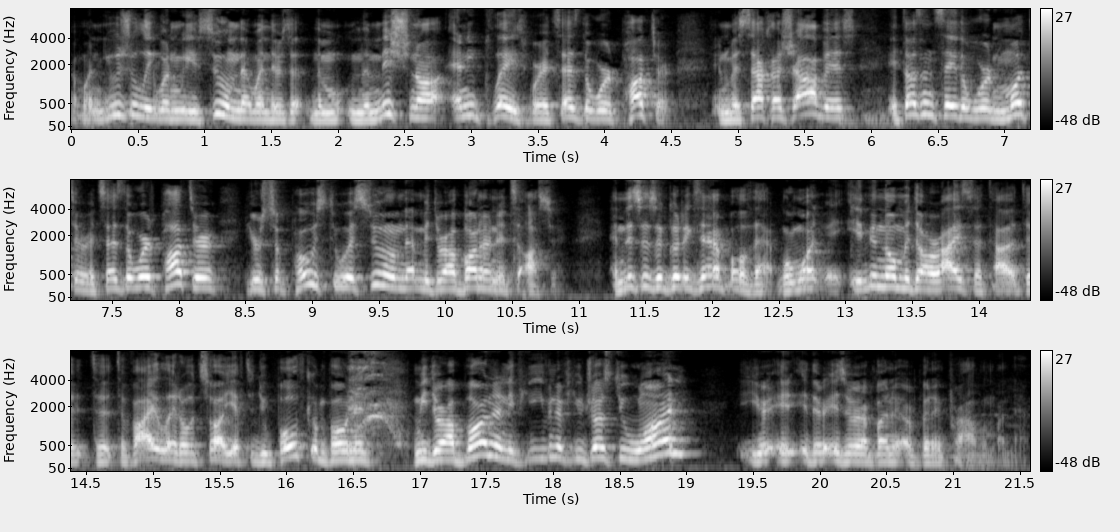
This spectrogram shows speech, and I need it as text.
And when usually when we assume that when there's a, the, the Mishnah any place where it says the word Pater in Masechah Shabbos, it doesn't say the word Mutter. It says the word Pater. You're supposed to assume that midrabanan it's aser. And this is a good example of that. When one, even though midaraisa to, to, to, violate hotzah, you have to do both components. Midrabanan, if you, even if you just do one, it, there is a rabbinic problem on that.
